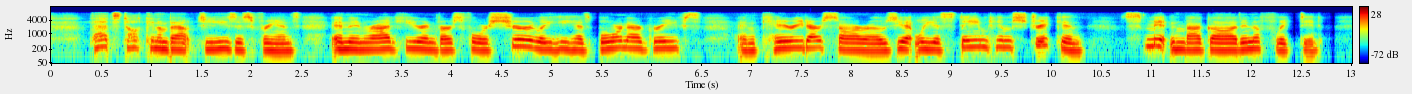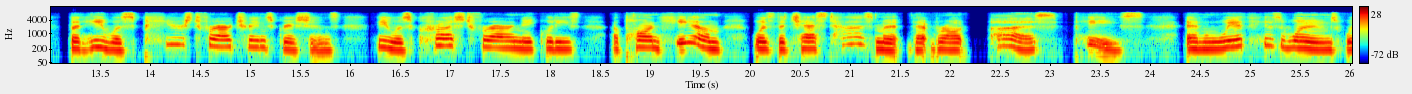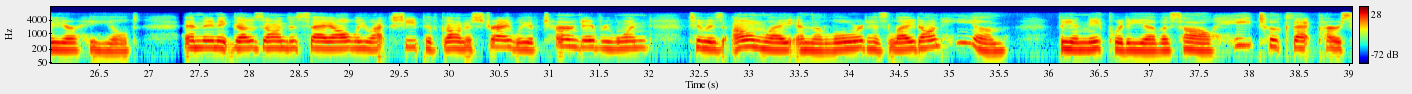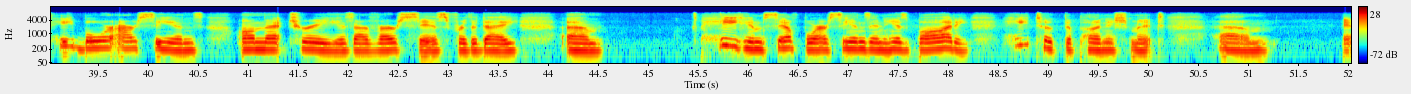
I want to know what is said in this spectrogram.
That's talking about Jesus, friends. And then right here in verse 4 Surely he has borne our griefs and carried our sorrows, yet we esteemed him stricken, smitten by God, and afflicted. But he was pierced for our transgressions, he was crushed for our iniquities. Upon him was the chastisement that brought us peace, and with his wounds we are healed. And then it goes on to say, All we like sheep have gone astray. We have turned every one to his own way, and the Lord has laid on him the iniquity of us all. He took that curse. He bore our sins on that tree, as our verse says for the day. Um, he himself bore our sins in his body. He took the punishment um,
